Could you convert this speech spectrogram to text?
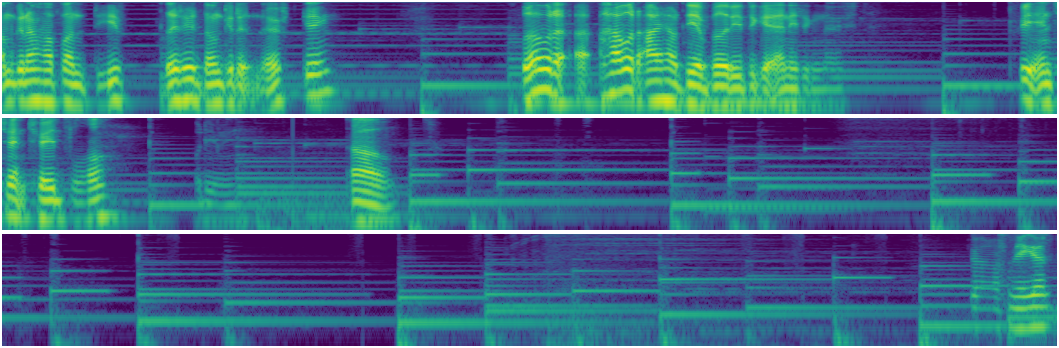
I'm gonna hop on deep later. Don't get it nerfed, gang. How would I, how would I have the ability to get anything nerfed? Free enchant trades law. What do you mean? Oh, Turn me again.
